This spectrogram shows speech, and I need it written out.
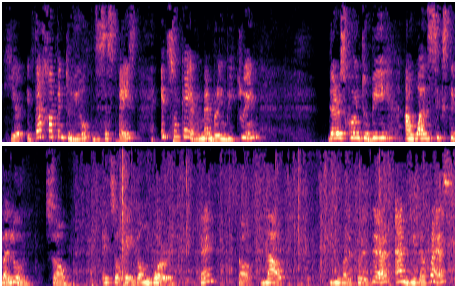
here. If that happened to you, this space, it's okay. Remember, in between, there's going to be a 160 balloon. So it's okay, don't worry, okay? So now you're gonna put it there and with the rest,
